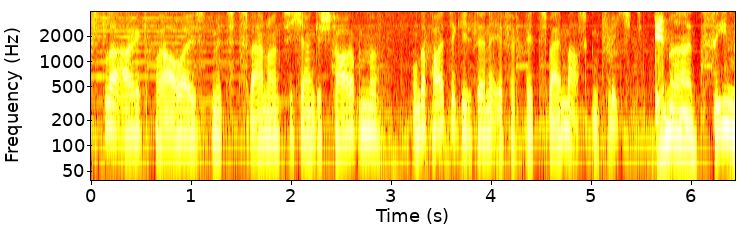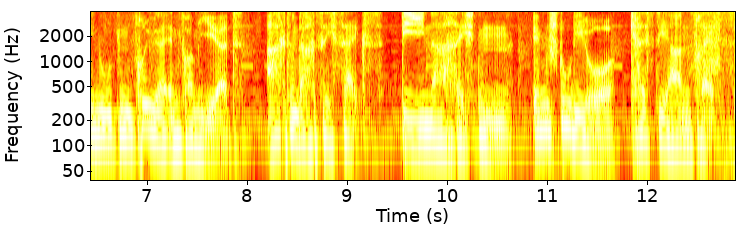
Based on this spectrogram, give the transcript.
Künstler Arik Brauer ist mit 92 Jahren gestorben und ab heute gilt eine FFP2-Maskenpflicht. Immer 10 Minuten früher informiert. 88.6 Die Nachrichten. Im Studio Christian Fritz.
